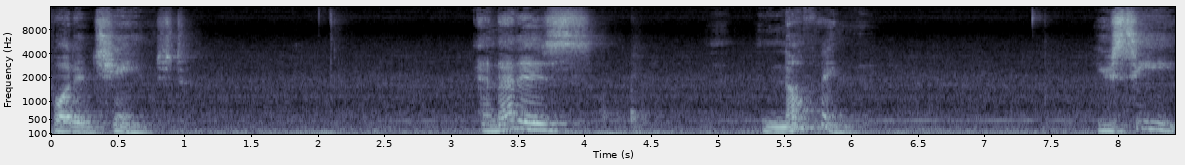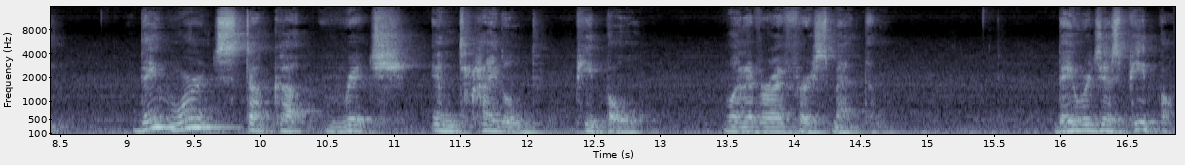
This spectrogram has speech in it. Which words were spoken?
what had changed. And that is nothing. You see, they weren't stuck up, rich, entitled people whenever I first met them. They were just people.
